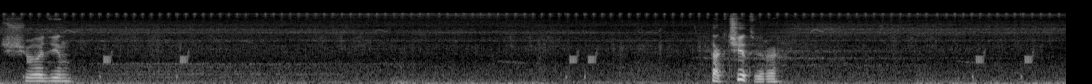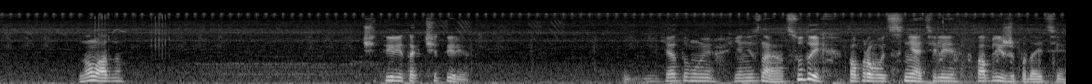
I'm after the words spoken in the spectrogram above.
Еще один. Так, четверо. Ну ладно. Четыре так четыре. Я думаю, я не знаю, отсюда их попробовать снять или поближе подойти.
